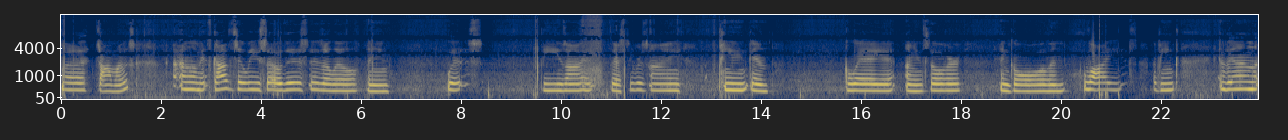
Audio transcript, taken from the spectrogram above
pajamas. Um, it's kind of chilly, so this is a little thing with these on it. They're super shiny, pink and gray, I mean silver and gold and white, a pink. And then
